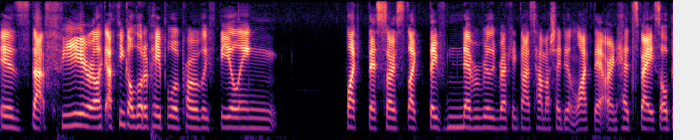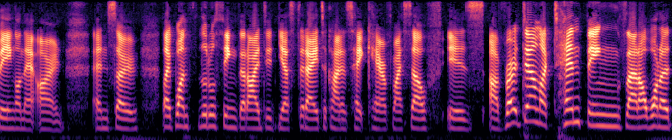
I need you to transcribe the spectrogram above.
is that fear. Like I think a lot of people are probably feeling like they're so like they've never really recognized how much they didn't like their own headspace or being on their own. And so, like one little thing that I did yesterday to kind of take care of myself is I wrote down like ten things that I want to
